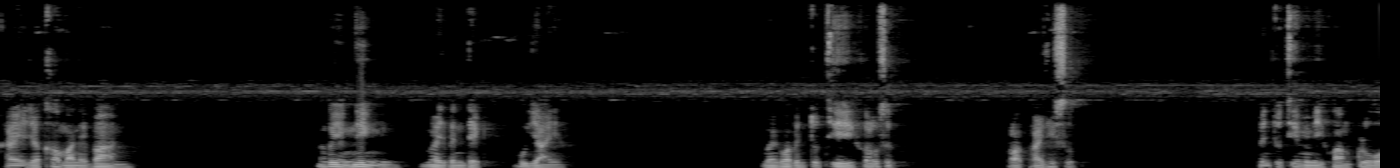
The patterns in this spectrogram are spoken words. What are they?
ใครจะเข้ามาในบ้าน มันก็ยังนิ่งอยู่ไม่เป็นเด็กผู้ใหญ่เหมือนกับว่าเป็นจุดที่เขารู้สึกปลอดภัยที่สุด เป็นจุดที่ไม่มีความกลัว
